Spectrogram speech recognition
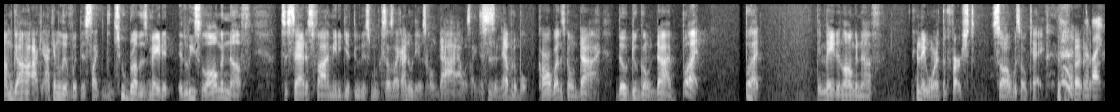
I'm I, I can live with this. Like the two brothers made it at least long enough to satisfy me to get through this movie because I was like, I knew they was gonna die. I was like, this is inevitable. Carl Weathers gonna die. Bill Duke gonna die. But but they made it long enough, and they weren't the first, so I was okay. but, They're uh, like,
